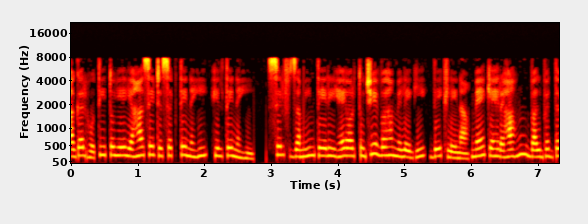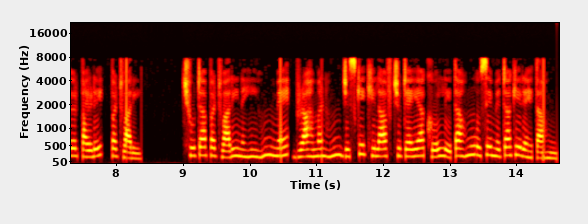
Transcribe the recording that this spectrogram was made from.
अगर होती तो ये यहाँ से टिसकते नहीं, हिलते नहीं। सिर्फ़ ज़मीन तेरी है और तुझे वह मिलेगी, देख लेना। मैं कह रहा हूँ, बलभद्र पायड़े पटवारी। छोटा पटवारी नहीं हूँ मैं, ब्राह्मण हूँ जिसके खिलाफ चुटैया खोल लेता हूँ, उसे मिटा के रहता हूँ।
